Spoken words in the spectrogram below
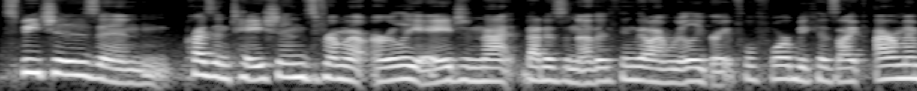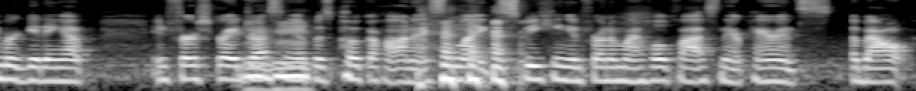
speeches and presentations from an early age and that that is another thing that I'm really grateful for because like I remember getting up in first grade dressing mm-hmm. up as Pocahontas and like speaking in front of my whole class and their parents about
